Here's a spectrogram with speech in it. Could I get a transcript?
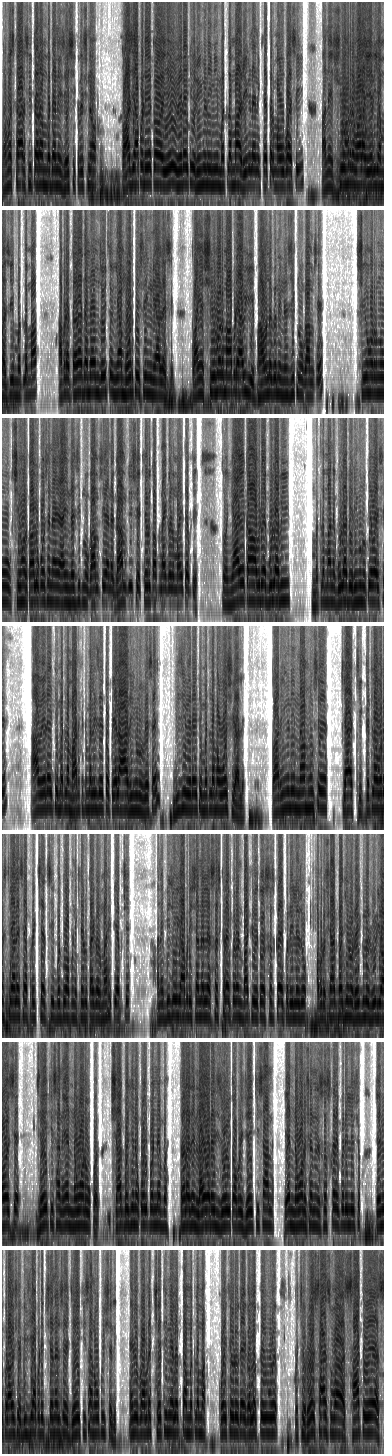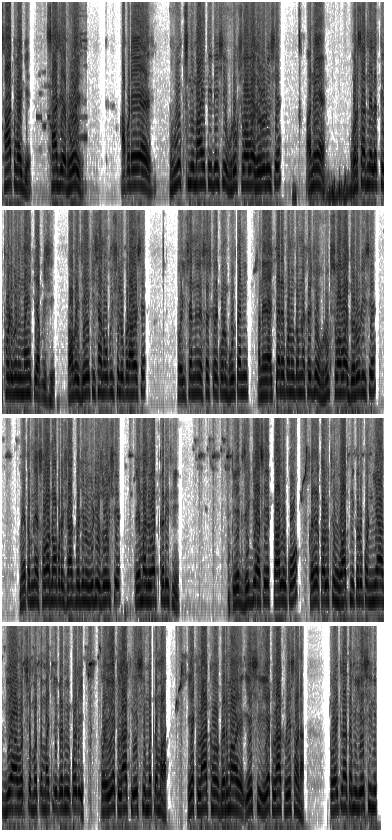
નમસ્કાર સીતારામ બધાને, જય શ્રી કૃષ્ણ. તો આજે આપણે એક એવી વેરાયટી રીંગણીની, મતલબમાં રીંગણાની ખેતરમાં ઊભા છીએ અને શિહોરવાળા એરિયામાં છીએ. મતલબમાં આપણે તળાજામાં આમ જોઈએ તો ત્યાં મોરપીસ રીંગણી હાલે છે. તો અહીંયા શિહોરમાં આપણે આવીએ. ભાવનગરની નજીકનું ગામ છે. શિહોરનું, શિહોર તાલુકો છે ને અહીં નજીકનું ગામ છે અને ગામ કીશે ખેડૂત આપણે આગળ માહિતી આપશે તો ત્યાં એક આ આવડે ગુલાબી મતલબ આને ગુલાબી રીંગણું કહેવાય છે. આ વેરાયટી મતલબ માર્કેટમાં લઈ જાય તો પહેલાં આ રીંગણું વેચાય. બીજી વેરાયટી મતલબમાં ઓછી હાલે તો આ રીંગણીનું નામ શું છે? ક્યાં કેટલા વર્ષથી હાલે છે આ પરીક્ષા છે બધું આપણે ખેડૂત આગળ માહિતી આપશે. અને બીજું એ આપણી ચેનલને સબસ્ક્રાઇબ કરવાનું બાકી હોય તો સબસ્ક્રાઇબ કરી લેજો. આપણો શાકભાજીનો રેગ્યુલર વીડિયો આવે છે જય કિસાન એન નવ્વાણું ઉપર. શાકભાજીનો કોઈ પણ તળાજીને લાઈવ અરેજી જોઈ તો આપણી જય કિસાન એન નવ્વાણું ચેનલ સબસ્ક્રાઇબ કરી લેજો. તેની ઉપર આવશે બીજી આપણી ચેનલ છે જય કિસાન ઓફિશિયલી એની ઉપર આપણે ખેતીને લગતા મતલબમાં કોઈ ખેડૂત કંઈક અલગ કર્યું હોય, પછી રોજ સાત સાત સાત વાગે સાંજે રોજ આપણે વૃક્ષની માહિતી દઈશી. વૃક્ષ વાવવા જરૂરી છે. અને વરસાદને લગતી થોડી ઘણી માહિતી આપી છે. તો આપણે જે કિસાન ઓફિશિયલ ઉપર આવે છે, તો એ ચેનલને સબસ્ક્રાઈબ કરવાનું ભૂલતા નહીં. અને અત્યારે પણ હું તમને કહી છું વૃક્ષ વાવવા જરૂરી છે. મેં તમને સવારનો આપણે શાકભાજીનો વીડિયો જોઈ છે, તો એમાં જ વાત કરી હતી કે એક જગ્યા છે, એક તાલુકો. કયો તાલુકો છે, હું વાત નહીં કરું, પણ ત્યાં ગયા વર્ષે મતલબ એટલી ગરમી પડી, તો એક લાખ એસી મતલબમાં એક લાખ ઘરમાં એસી, એક લાખ વેસાણા. તો એટલા તમે એસી ની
